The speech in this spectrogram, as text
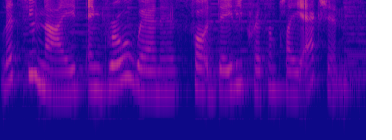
Let's unite and grow awareness for our daily press and play actions.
